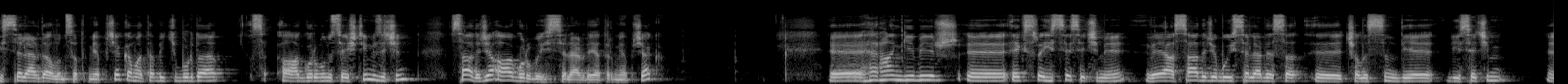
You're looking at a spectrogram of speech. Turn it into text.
hisselerde alım satım yapacak ama tabii ki burada A grubunu seçtiğimiz için sadece A grubu hisselerde yatırım yapacak. Ee, herhangi bir e, ekstra hisse seçimi veya sadece bu hisselerde e, çalışsın diye bir seçim e,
